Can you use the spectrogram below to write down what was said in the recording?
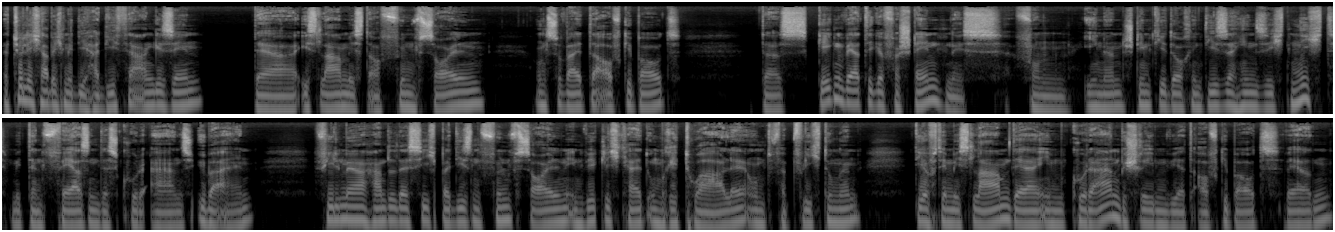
Natürlich habe ich mir die Hadithe angesehen. Der Islam ist auf fünf Säulen und so weiter aufgebaut. Das gegenwärtige Verständnis von ihnen stimmt jedoch in dieser Hinsicht nicht mit den Versen des Korans überein. Vielmehr handelt es sich bei diesen fünf Säulen in Wirklichkeit um Rituale und Verpflichtungen, die auf dem Islam, der im Koran beschrieben wird, aufgebaut werden,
